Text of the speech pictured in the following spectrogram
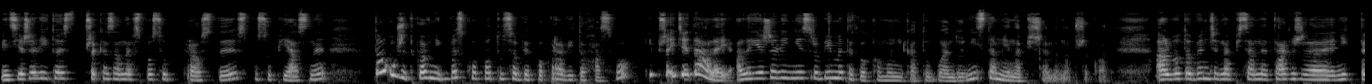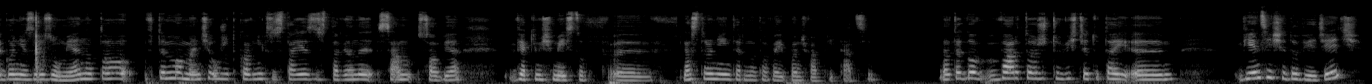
Więc jeżeli to jest przekazane w sposób prosty, w sposób jasny, to użytkownik bez kłopotu sobie poprawi to hasło i przejdzie dalej. Ale jeżeli nie zrobimy tego komunikatu błędu, nic tam nie napiszemy na przykład, albo to będzie napisane tak, że nikt tego nie zrozumie, no to w tym momencie użytkownik zostaje zostawiony sam sobie w jakimś miejscu w, w, na stronie internetowej bądź w aplikacji. Dlatego warto rzeczywiście tutaj y, więcej się dowiedzieć,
